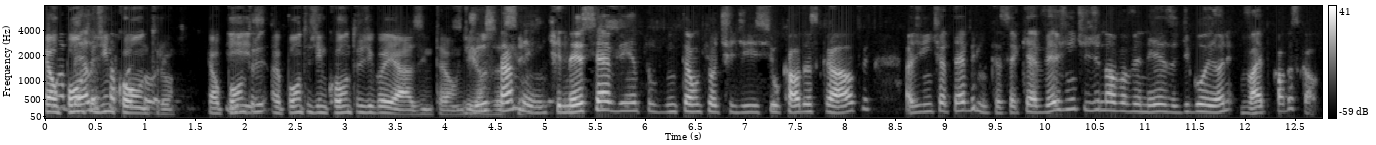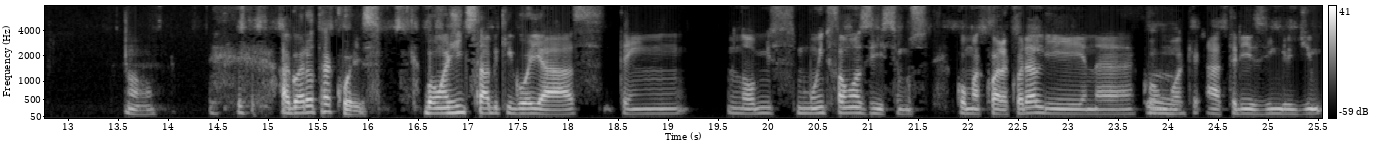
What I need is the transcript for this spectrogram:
É o, é o ponto de encontro. É o ponto, é o ponto de encontro de Goiás, então, assim. Justamente. Assim. Nesse evento, então, que eu te disse, o Caldas Country, a gente até brinca. Você quer ver gente de Nova Veneza, de Goiânia, vai pro Caldas Country. Oh. Agora outra coisa. Bom, a gente sabe que Goiás tem nomes muito famosíssimos, como a Cora Coralina, como hum. a atriz Ingrid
